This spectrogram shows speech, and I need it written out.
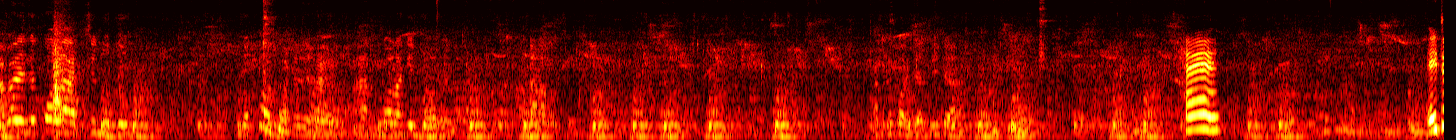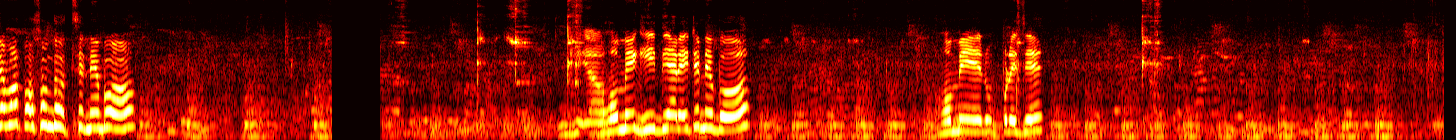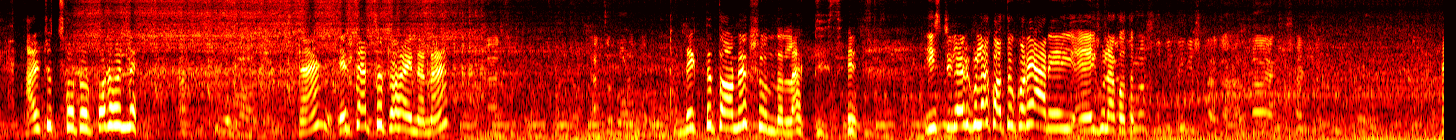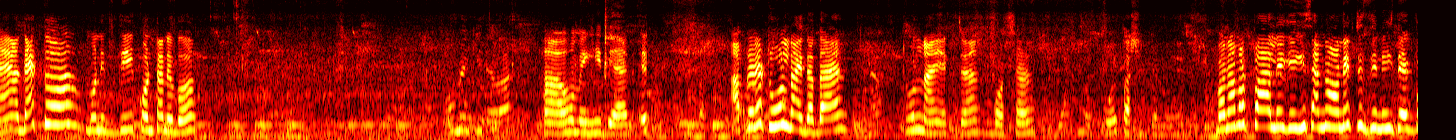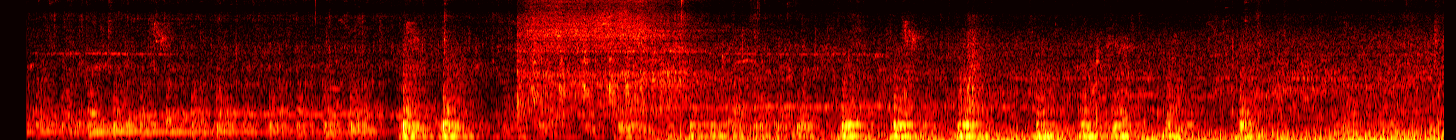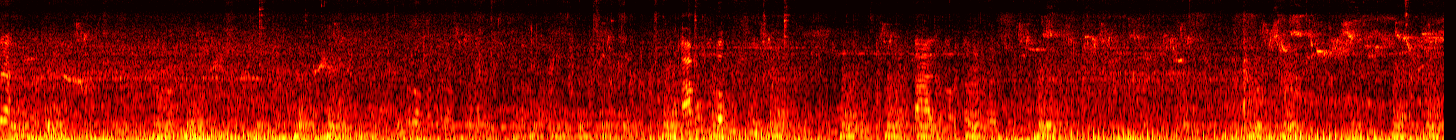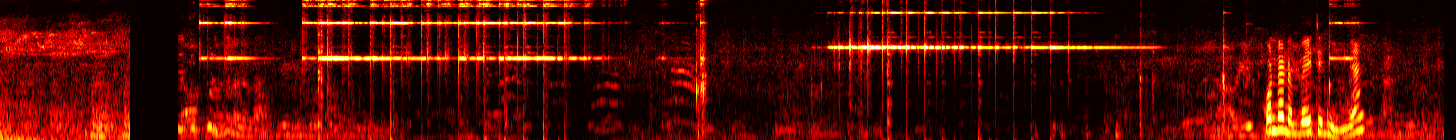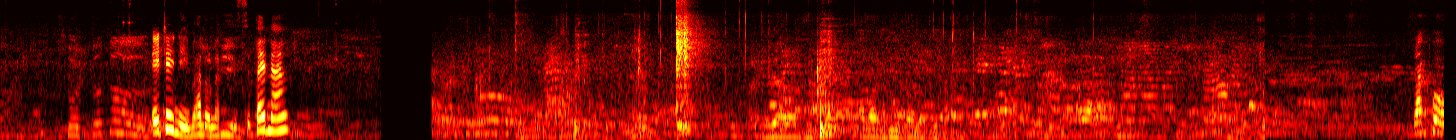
আবার এই যে কলা আসছে নতুন। কলা কিনতে হবে না সারা বছর। হ্যাঁ। এটা আমার পছন্দ হচ্ছে, নেব। হোমে ঘি দেওয়ার এটা নেব। হোমের উপরে যে। আর একটু ছোটর পর হলে হ্যাঁ এর চার ছোট হয় না না? দেখতে তো অনেক সুন্দর লাগতেছে। স্টিলেরগুলা কত করে আর এই এইগুলা কত? হ্যাঁ দেখ তো মনির দি কোনটা নেব? হ্যাঁ হোমে ঘি দেন। আপনারা টুল নাই দাদা? টুল নাই একটা বসার। ওই পাশে মানে আমার পা লেগে গেছে আমি অনেকটা জিনিস দেখব। কোনটা নেব এটা নিই না ছোট্ট তো এটাই নেই ভালো লাগতেছে তাই না রাখো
